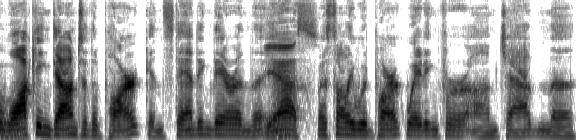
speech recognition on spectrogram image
absolutely. walking down to the park and standing there in the in Yes. West Hollywood Park waiting for um, Chad and the?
